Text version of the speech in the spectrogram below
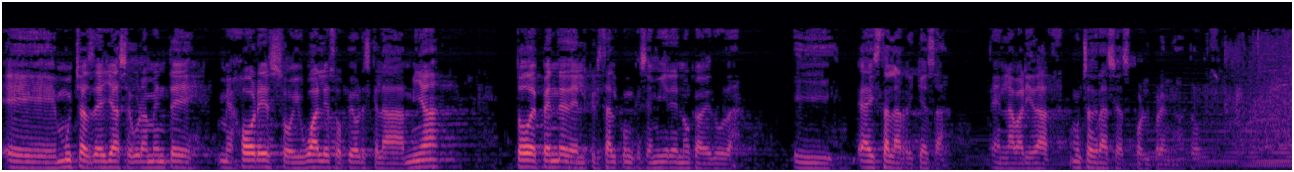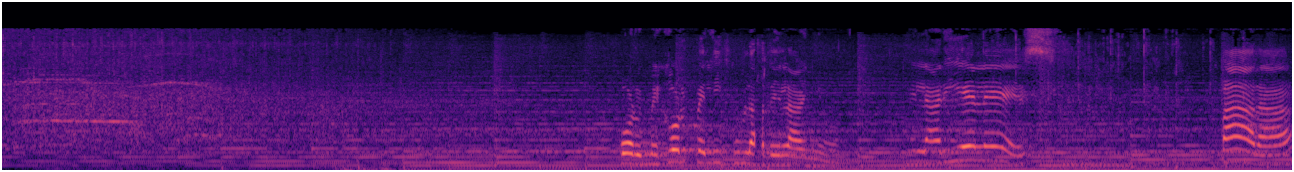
Eh, muchas de ellas seguramente mejores o iguales o peores que la mía. Todo depende del cristal con que se mire, no cabe duda. Y ahí está la riqueza, en la variedad. Muchas gracias por el premio a todos. Por mejor película del año. El Ariel es para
